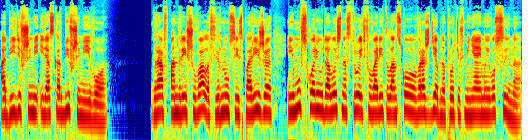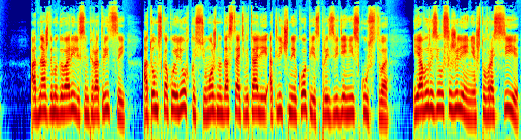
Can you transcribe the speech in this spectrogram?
обидевшими или оскорбившими его. Граф Андрей Шувалов вернулся из Парижа, и ему вскоре удалось настроить фаворита Ланского враждебно против меня и моего сына. Однажды мы говорили с императрицей о том, с какой легкостью можно достать в Италии отличные копии с произведений искусства, я выразила сожаление, что в России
